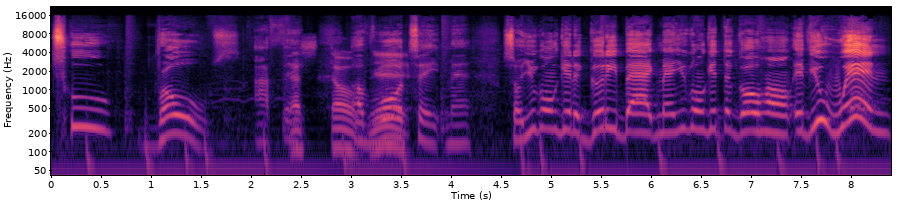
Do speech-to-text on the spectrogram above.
two rolls, I think, That's dope. of Yeah. war tape, man. So you going to get a goodie bag, man. you going to get to go home. If you win,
